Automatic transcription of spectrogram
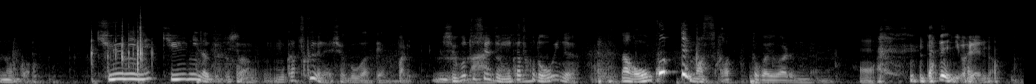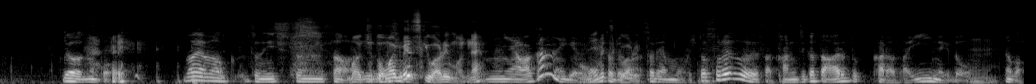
なんか急にね急にだけどさ。ムカつくよね職場ってやっぱり。うん。仕事してるとムカつくこと多いのよ、なんか怒ってますか？とか言われるんだよね。うん、誰に言われるの？いやなんか 前まあその一緒にさまあちょっとお前目つき悪いもんね。いやわかんないけどねそれ目つき悪い。は。それはもう人それぞれさ感じ方あるからさいいんだけど、ん。なんか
